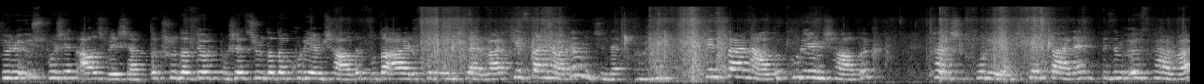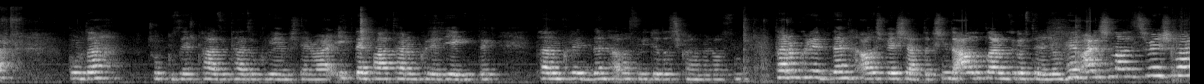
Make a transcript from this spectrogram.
Şöyle 3 poşet alışveriş yaptık. Şurada 4 poşet, şurada da kuru yemiş aldık. Bu da ayrı kuru yemişler var. Kestane var değil mi içinde? Kestane aldık, kuru yemiş aldık. Karışık kuru yemiş, kestane. Bizim Özkar var. Burada çok güzel taze taze kuru yemişler var. İlk defa Tarım Kredi'ye gittik. Tarım Kredi'den, arası videoda çıkan haber olsun. Tarım Kredi'den alışveriş yaptık. Şimdi aldıklarımızı göstereceğim. Hem Aliş'in alışverişi var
